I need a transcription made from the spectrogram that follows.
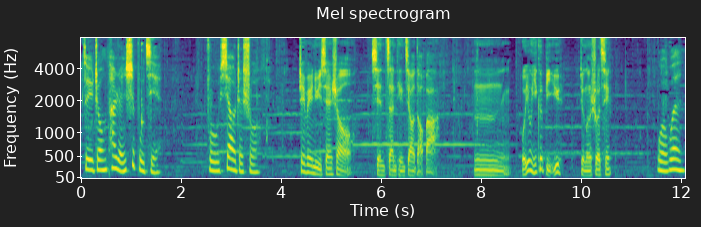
最终他仍是不解。父笑着说：“这位女先生，先暂停教导吧。嗯，我用一个比喻就能说清。”我问：“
